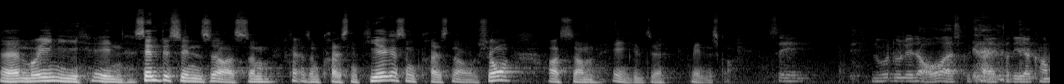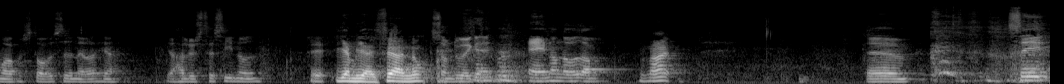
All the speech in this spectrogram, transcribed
øh, må ind i en sendbesindelse, også som, som kristen kirke, som kristen organisation og som enkelte mennesker. Se, nu er du lidt overrasket, Kai, fordi jeg kommer op og står ved siden af dig her. Jeg har lyst til at sige noget. Øh, jamen, jeg er i færd nu. Som du ikke aner noget om. Nej. Øh, se,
